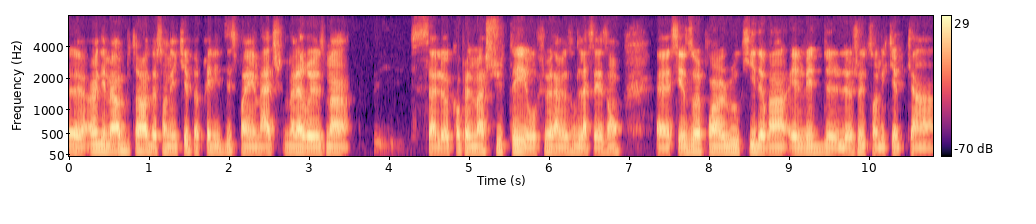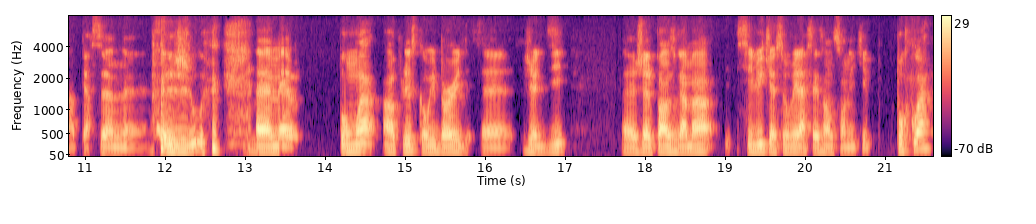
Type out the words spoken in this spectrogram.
euh, un, des meilleurs buteurs de son équipe après les 10 premiers matchs. Malheureusement, ça l'a complètement chuté au fur et à mesure de la saison. Euh, c'est dur pour un rookie de vraiment élever de, le jeu de son équipe quand personne joue. Mm. mais pour moi, en plus, Corey Bird, euh, je le dis, euh, je le pense vraiment, c'est lui qui a sauvé la saison de son équipe. Pourquoi?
